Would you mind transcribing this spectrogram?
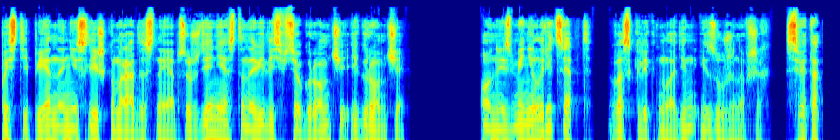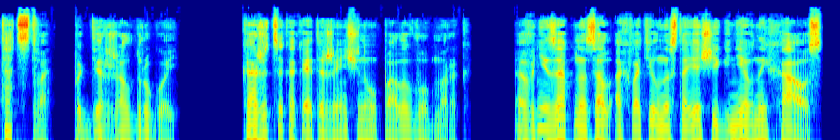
Постепенно не слишком радостные обсуждения становились все громче и громче. «Он изменил рецепт!» — воскликнул один из ужинавших. «Святотатство!» — поддержал другой. Кажется, какая-то женщина упала в обморок. Внезапно зал охватил настоящий гневный хаос,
